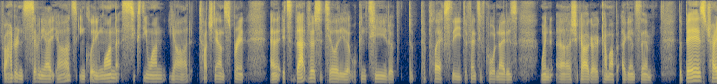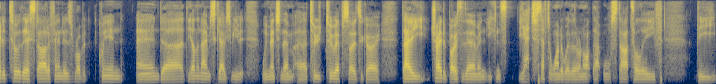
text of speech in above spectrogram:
for 178 yards, including one 61 yard touchdown sprint. And it's that versatility that will continue to, perplex the defensive coordinators when uh, Chicago come up against them. The Bears traded two of their star defenders, Robert Quinn and uh, the other name escapes me, but we mentioned them uh, two two episodes ago. They traded both of them, and you can yeah just have to wonder whether or not that will start to leave the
